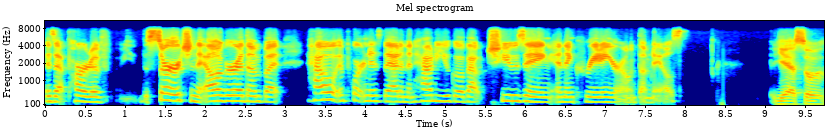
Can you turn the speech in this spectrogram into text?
is that part of the search and the algorithm? But how important is that? And then how do you go about choosing and then creating your own thumbnails? Yeah, so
